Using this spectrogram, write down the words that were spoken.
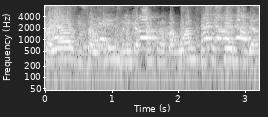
saya bisa lebih meningkatkan pengetahuan khususnya di bidang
